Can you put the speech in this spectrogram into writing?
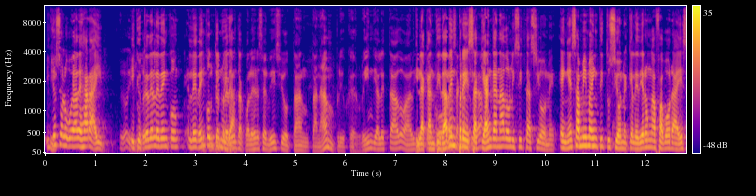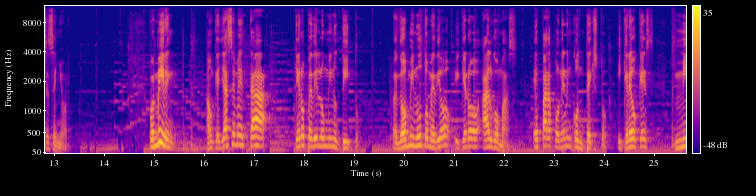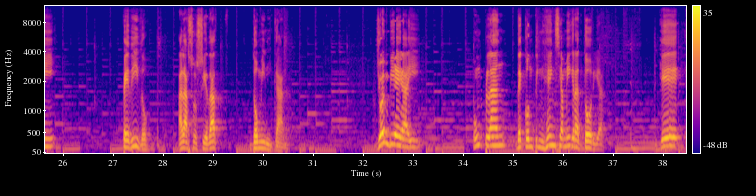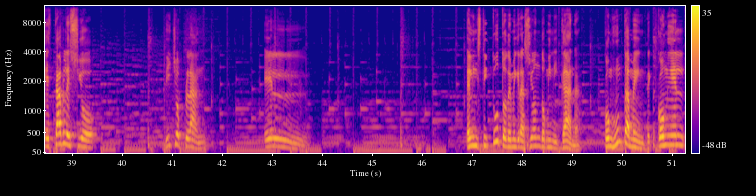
Y, yo se lo voy a dejar ahí. Y, que ustedes le den, le den continuidad. cuál es el servicio tan, tan amplio que rinde al Estado a Y la cantidad de empresas que han ganado licitaciones en esas mismas instituciones que le dieron a favor a ese señor. Pues miren, aunque ya se me está, quiero pedirle un minutito. En dos minutos me dio y quiero algo más. Es para poner en contexto y creo que es mi pedido a la sociedad dominicana. Yo envié ahí un plan de contingencia migratoria que estableció dicho plan el, el Instituto de Migración Dominicana conjuntamente con el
